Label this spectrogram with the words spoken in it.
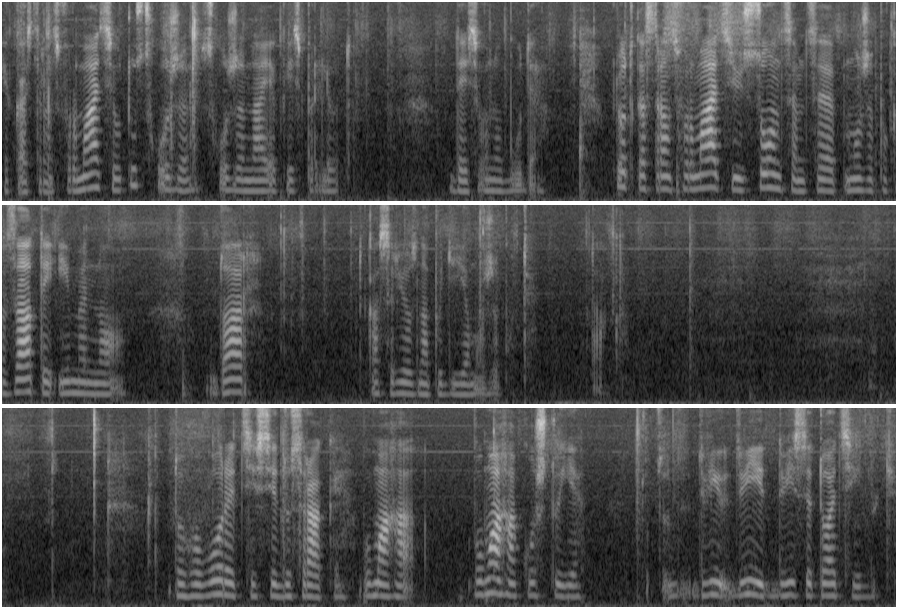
Якась трансформація. Тут схоже, схоже на якийсь прильот. Десь воно буде. Пльотка з трансформацією, з сонцем, це може показати іменно удар. Така серйозна подія може бути. Так. Договори ці всі до сраки. Бумага, бумага коштує. Тут дві, дві, дві ситуації йдуть.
